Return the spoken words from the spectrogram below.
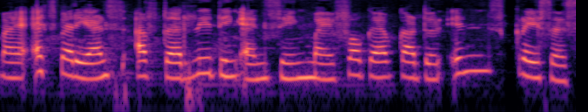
My experience after reading and seeing my vocab cartoon increases.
